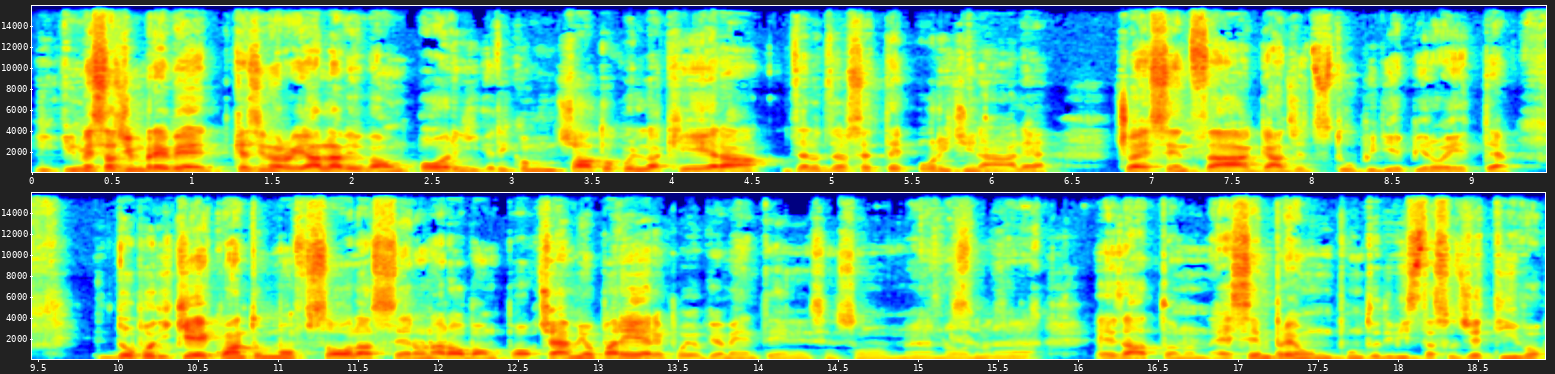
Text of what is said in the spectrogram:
il, il messaggio in breve è: Casino Royale aveva un po' ri- ricominciato quella che era 007 originale, cioè senza gadget stupidi e piroette. Dopodiché, Quantum of Solace era una roba un po', cioè a mio parere, poi ovviamente, nel senso, non, non- esatto, non- è sempre un punto di vista soggettivo.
